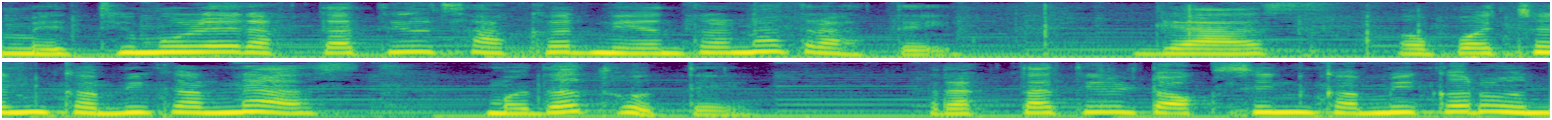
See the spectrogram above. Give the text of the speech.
मेथीमुळे रक्तातील साखर नियंत्रणात राहते. गॅस अपचन कमी करण्यास मदत होते. रक्तातील टॉक्सिन कमी करून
